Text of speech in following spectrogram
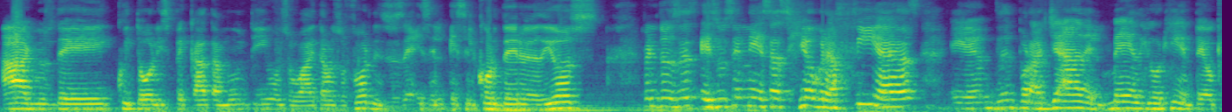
Agnus Dei, Quitolis, Peccata Mundi, un so un Entonces es el, es el Cordero de Dios. Pero entonces eso es en esas geografías eh, por allá del Medio Oriente, ¿ok?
